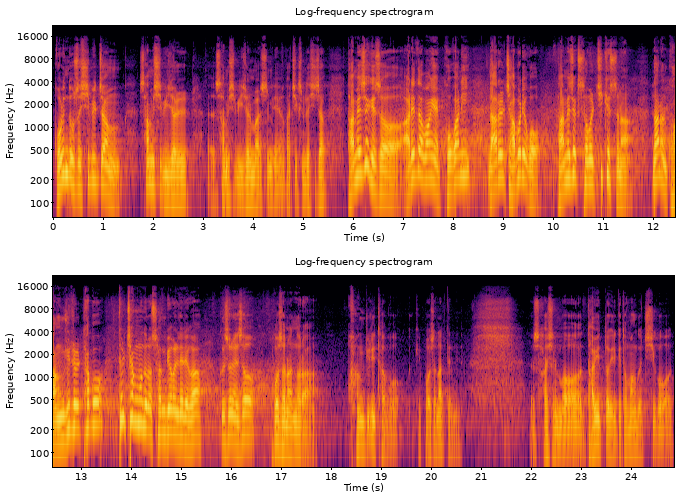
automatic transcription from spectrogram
고린도서 11장 32절 32절 말씀이에요. 같이 읽습니다. 시작. 다메섹에서 아레다 왕의 고관이 나를 잡으려고 다메섹 성을 지켰으나 나는 광주리를 타고 들창문으로 성벽을 내려가 그 손에서 벗어났노라. 광주리 타고 이렇게 벗어났답니다. 사실 뭐 다윗도 이렇게 도망도 치고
